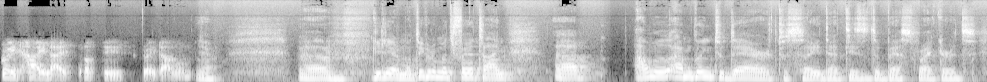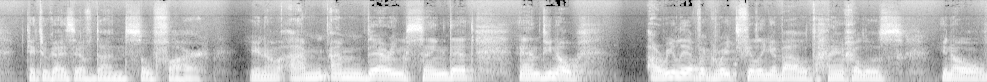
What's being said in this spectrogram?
great highlights of this great album. Yeah. Uh, Guillermo, thank you very much for your time. Uh, I will, I'm going to dare to say that this is the best record that you guys have done so far. You know, I'm I'm daring saying that, and you know, I really have a great feeling about Angelus. You know,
